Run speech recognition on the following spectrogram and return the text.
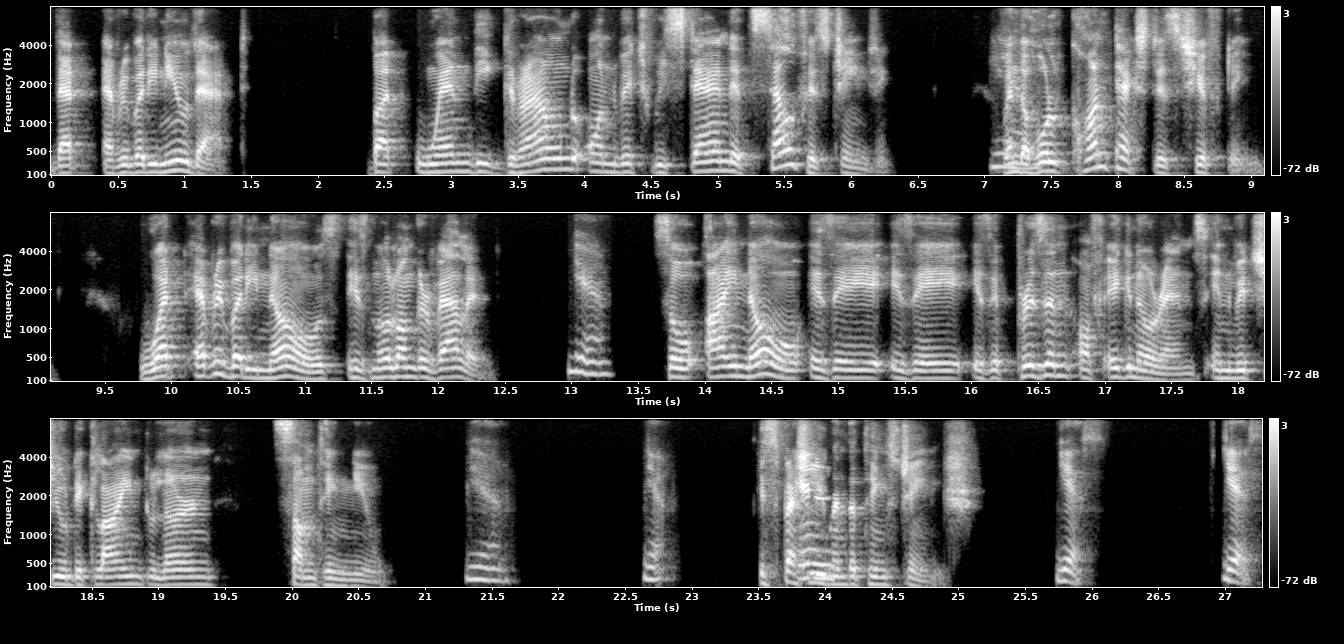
that everybody knew that but when the ground on which we stand itself is changing yeah. when the whole context is shifting what everybody knows is no longer valid yeah so i know is a is a is a prison of ignorance in which you decline to learn something new. Yeah. Yeah. Especially and, when the things change. Yes. Yes.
